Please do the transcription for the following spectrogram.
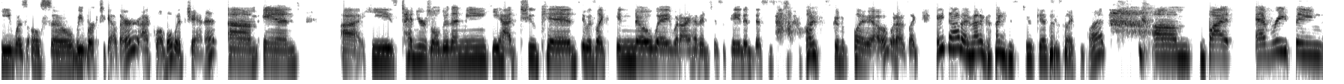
he was also, we worked together at Global with Janet. Um, and uh, he's 10 years older than me. He had two kids. It was like, in no way would I have anticipated this is how my life is going to play out. When I was like, hey, dad, I met a guy and his two kids. He's like, what? Um, but everything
